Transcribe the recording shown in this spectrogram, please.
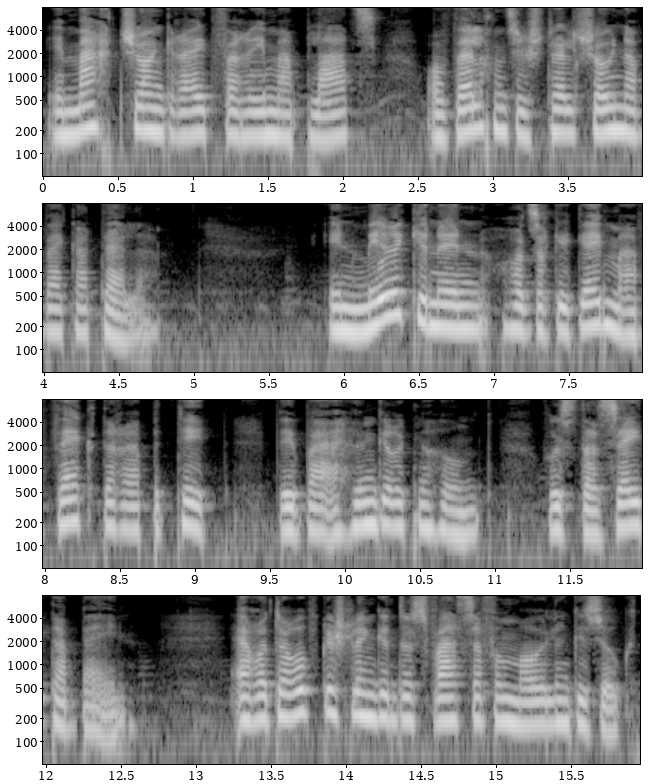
und macht schon bereit für ihn einen Platz, auf welchen sie stellt schon weg ein Teller. In Mirkenen hat sich gegeben ein Weg der Appetit, wie bei einem hungrigen Hund, wo es da seht ein Bein. Er hat aufgeschlungen das Wasser vom Mäulen gesucht.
